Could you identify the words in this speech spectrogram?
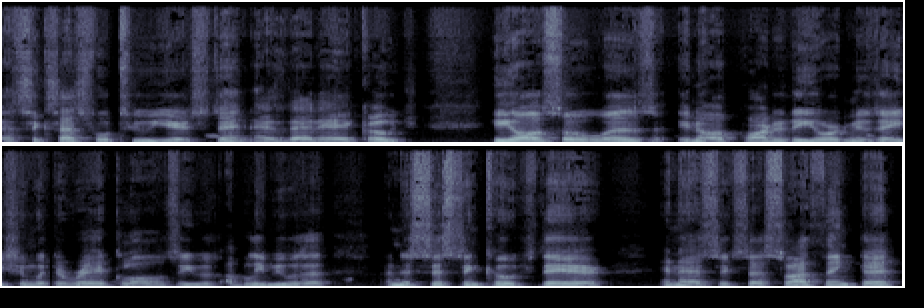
a successful two year stint as that head coach. He also was, you know, a part of the organization with the Red Claws. He was, I believe, he was a, an assistant coach there and had success. So I think that,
